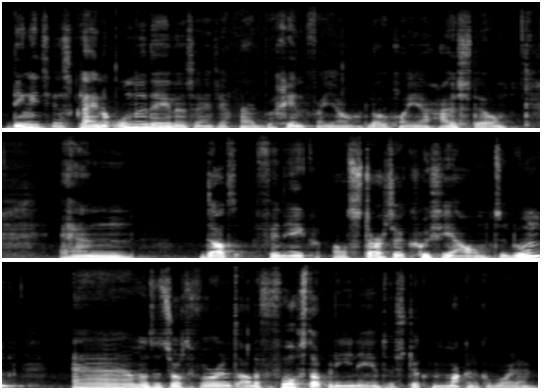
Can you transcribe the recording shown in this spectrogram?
dingetjes, kleine onderdelen zijn zeg maar het begin van jouw logo en je huisstijl. En dat vind ik als starter cruciaal om te doen. Uh, want het zorgt ervoor dat alle vervolgstappen die je neemt een stuk makkelijker worden.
